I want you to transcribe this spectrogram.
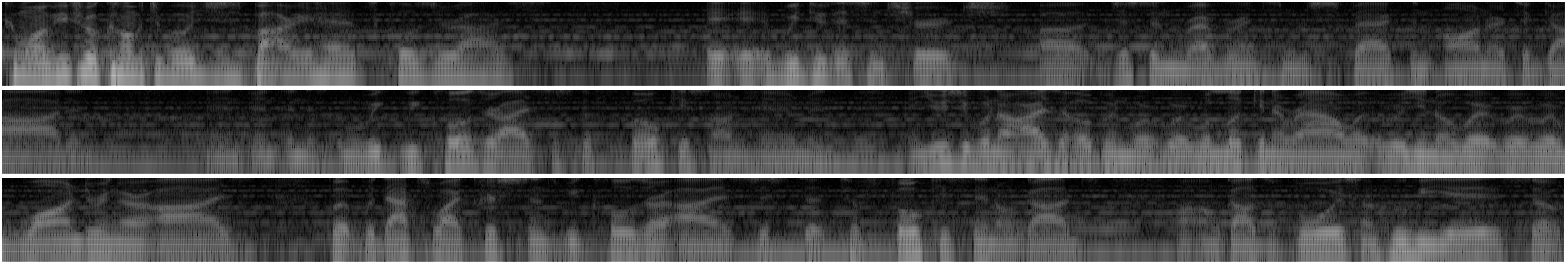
Come on, if you feel comfortable, you just bow your heads, close your eyes. It, it, we do this in church uh, just in reverence and respect and honor to God. And, and, and, and we, we close our eyes just to focus on Him. And, and usually, when our eyes are open, we're, we're, we're looking around, we're, you know, we're, we're wandering our eyes but but that's why Christians we close our eyes just to, to focus in on God's uh, on God's voice, on who He is. So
